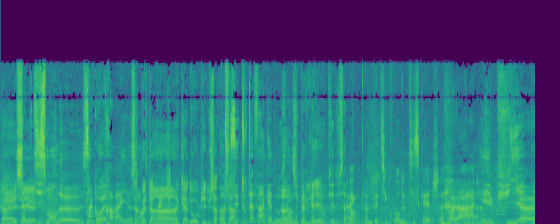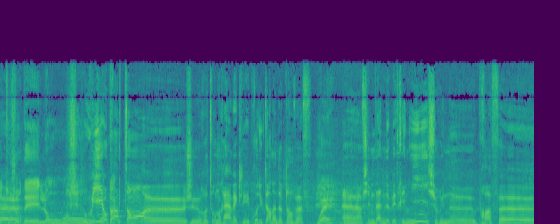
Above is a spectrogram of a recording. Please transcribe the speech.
Bah, l'aboutissement de 5 ans Ouais, de travail. Ça sur peut un être spectacle. un cadeau au pied du sapin, ça C'est tout à fait un cadeau, Hein, c'est un super cadeau au pied du sapin. Avec plein de petits cours, de petits sketchs. Voilà, et puis. Et euh, puis toujours des longs on Oui, au printemps, euh, je retournerai avec les producteurs d'Adopte un veuf. Ouais. Euh, un film d'Anne de Petrini sur une euh, prof euh,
